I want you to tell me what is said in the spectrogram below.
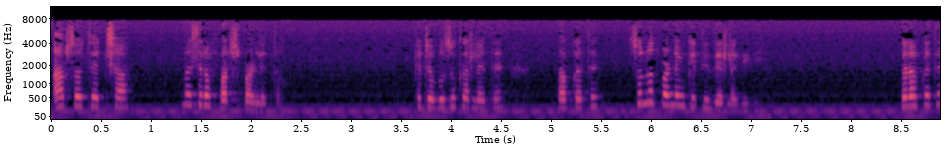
آپ سوچتے اچھا میں صرف فرش پڑھ لیتا ہوں۔ پھر جب وضو کر لیتے ہیں تو آپ کہتے سنت پڑھنے میں کتنی دیر لگے گی؟ پھر آپ کہتے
